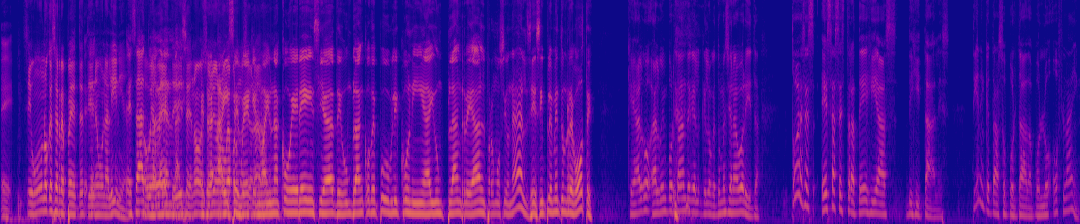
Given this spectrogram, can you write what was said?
eh, Si uno que se respete tiene eh, una línea. exacto, Obviamente. Y dice, no, eso Entonces, yo no ahí voy a se ve que no hay una coherencia de un blanco de público ni hay un plan real promocional. Sí, es simplemente un rebote. Que algo, algo importante que, que lo que tú mencionabas ahorita. Todas esas, esas estrategias digitales tienen que estar soportadas por lo offline.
